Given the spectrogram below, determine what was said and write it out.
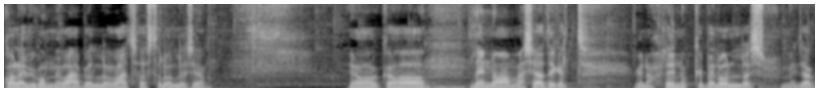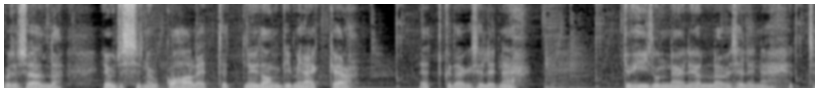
Kalevi komme vahepeal vahetusaastal olles ja ja ka lennujaamas ja tegelikult või noh, lennuki peal olles, ma ei tea, kuidas öelda, jõudis siis nagu kohale, et, et nüüd ongi minek ja et kuidagi selline tühi tunne oli olla või selline, et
